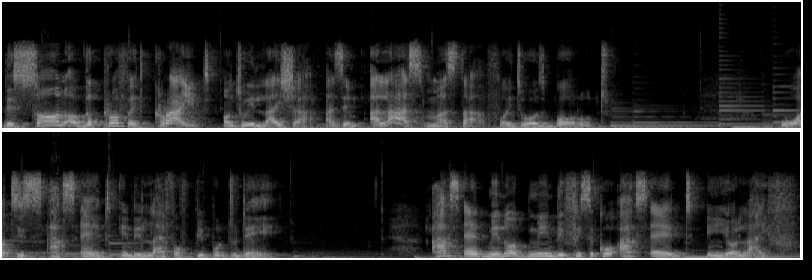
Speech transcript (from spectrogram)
the son of the prophet cried unto Elisha and said, Alas, master, for it was borrowed. What is axe head in the life of people today? Axe head may not mean the physical axe head in your life.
